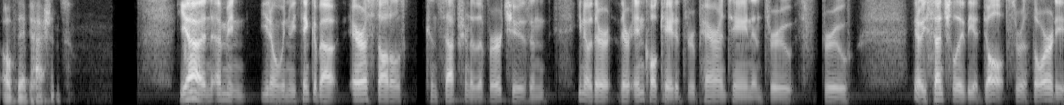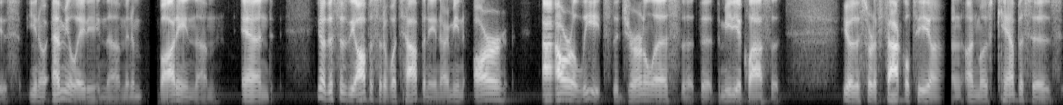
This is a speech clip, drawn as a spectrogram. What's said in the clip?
of their yeah. passions. Yeah, and I mean, you know, when we think about Aristotle's conception of the virtues, and you know, they're they're inculcated through parenting and through through you know essentially the adults through authorities you know emulating them and embodying them and you know this is the opposite of what's happening i mean our our elites the journalists the the, the media class the you know the sort of faculty on, on most campuses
